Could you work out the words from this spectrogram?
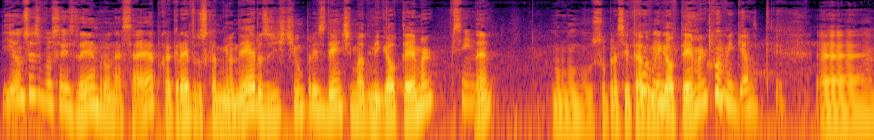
E eu não sei se vocês lembram, nessa época, a greve dos caminhoneiros, a gente tinha um presidente chamado Miguel Temer, Sim. né? No, no supracitado Miguel Temer. o Miguel Temer. É,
